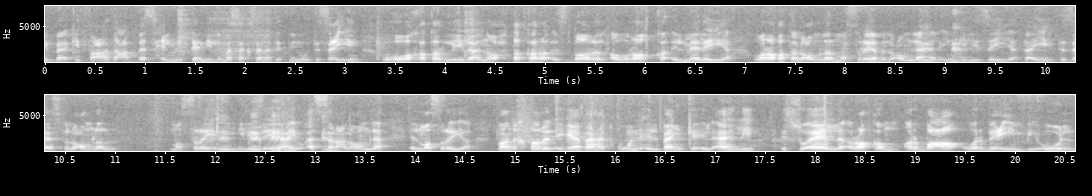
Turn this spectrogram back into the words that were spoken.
يبقى أكيد في عهد عباس حلمي الثاني اللي مسك سنة 92 وهو خطر. ليه؟ لأنه احتكر إصدار الأوراق المالية وربط العملة المصرية بالعملة الإنجليزية. فأي اهتزاز في العملة المصرية الإنجليزية هيؤثر على العملة المصرية. فهنختار الإجابة هتكون البنك الأهلي. السؤال رقم 44 بيقول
